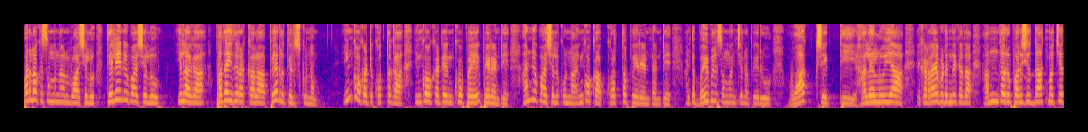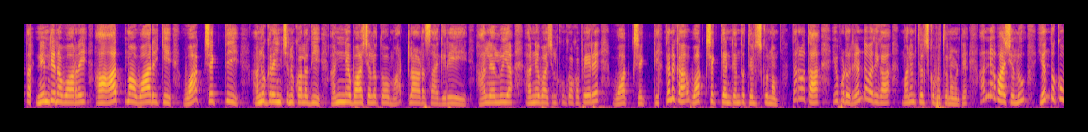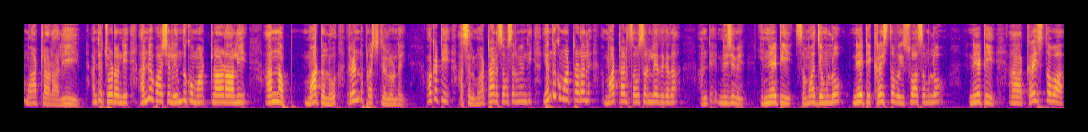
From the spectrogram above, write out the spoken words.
పరలోక సంబంధమైన భాషలు తెలియని భాషలు ఇలాగా పదహైదు రకాల పేర్లు తెలుసుకున్నాం. ఇంకొకటి కొత్తగా ఇంకొకటి ఇంకో పే పేరంటే అన్య భాషలకున్న ఇంకొక కొత్త పేరు ఏంటంటే అంటే బైబిల్ సంబంధించిన పేరు వాక్ శక్తి హలలుయ ఇక్కడ రాయబడింది కదా అందరూ పరిశుద్ధాత్మ చేత నిండిన వారై ఆ ఆత్మ వారికి వాక్ శక్తి అనుగ్రహించిన కొలది అన్య భాషలతో మాట్లాడసాగిరి. హలలుయ అన్య భాషలకు ఇంకొక పేరే వాక్ శక్తి కనుక వాక్ శక్తి అంటే ఎంతో తెలుసుకున్నాం. తర్వాత ఇప్పుడు రెండవదిగా మనం తెలుసుకోబోతున్నామంటే అన్య భాషలు ఎందుకు మాట్లాడాలి? అంటే చూడండి అన్య భాషలు ఎందుకు మాట్లాడాలి? అన్న మాటలో రెండు ప్రశ్నలు ఉన్నాయి. ఒకటి అసలు మాట్లాడాల్సిన అవసరం ఏంది ఎందుకు మాట్లాడాలి? మాట్లాడాల్సిన అవసరం లేదు కదా? అంటే నిజమే నేటి సమాజంలో నేటి క్రైస్తవ విశ్వాసంలో నేటి క్రైస్తవ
